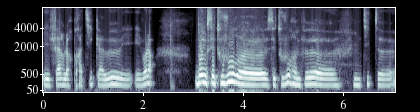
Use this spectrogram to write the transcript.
et faire leurs pratiques à eux et, et voilà. Donc c'est toujours, euh, c'est toujours un peu euh, une petite, euh,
